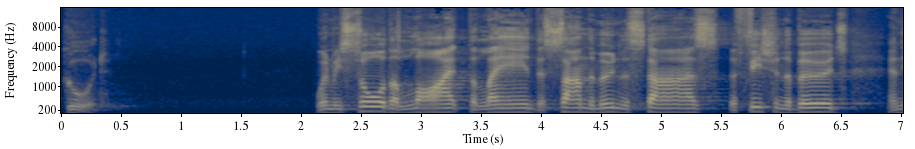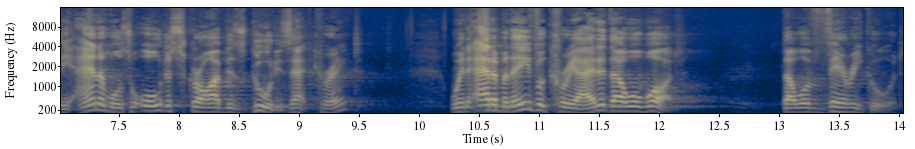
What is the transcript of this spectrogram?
good. When we saw the light, the land, the sun, the moon, the stars, the fish and the birds, and the animals were all described as good. Is that correct? When Adam and Eve were created, they were what? They were very good.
